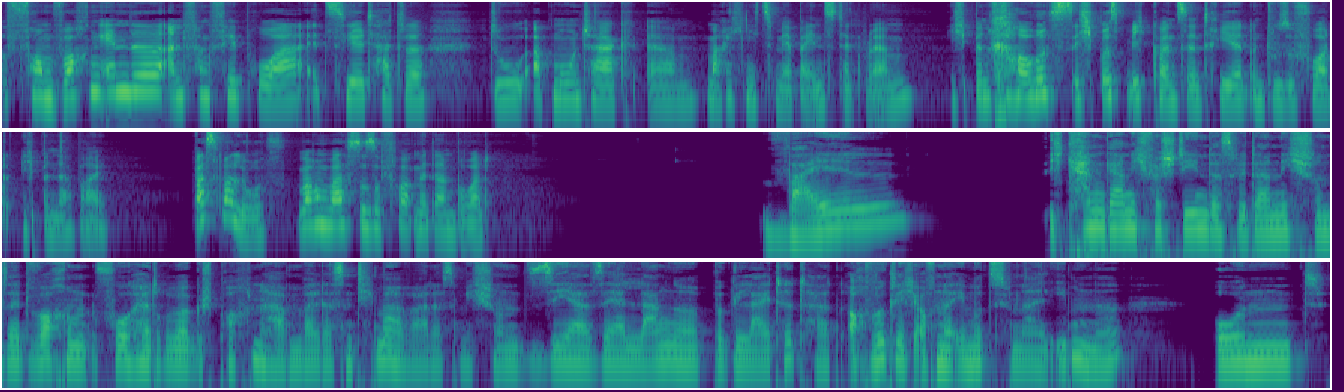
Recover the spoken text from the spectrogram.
vorm Wochenende, Anfang Februar, erzählt hatte, du, ab Montag ähm, mache ich nichts mehr bei Instagram ich bin raus, ich muss mich konzentrieren und du sofort, ich bin dabei. Was war los? Warum warst du sofort mit an Bord? Weil ich kann gar nicht verstehen, dass wir da nicht schon seit Wochen vorher drüber gesprochen haben, weil das ein Thema war, das mich schon sehr, sehr lange begleitet hat, auch wirklich auf einer emotionalen Ebene. Und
